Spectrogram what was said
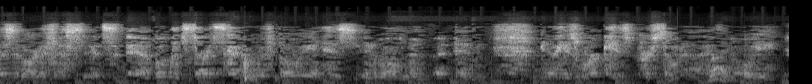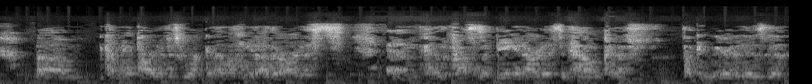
artist of artifice. It's a book that starts kind of with Bowie and his involvement in, you know, his work, his persona as Right. Bowie, um, becoming a part of his work, and then looking at other artists and kind of the process of being an artist and how kind of fucking weird it is that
